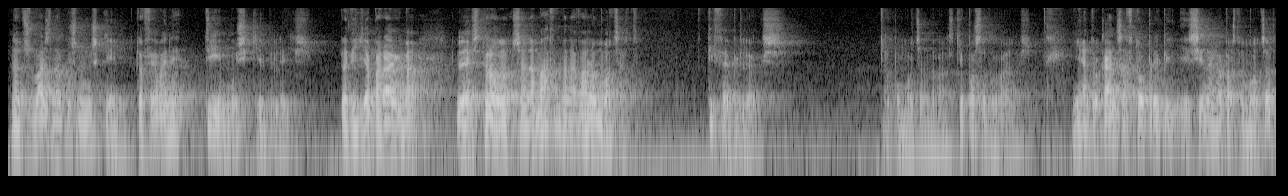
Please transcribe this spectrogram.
να τους βάλει να ακούσουν μουσική. Το θέμα είναι τι μουσική επιλέγεις. Δηλαδή, για παράδειγμα, λες, τώρα σε ένα μάθημα να βάλω Μότσαρτ τι θα επιλέξεις; Από Μότσαρτ να βάλεις και πώς θα το βάλεις; Για να το κάνεις αυτό, πρέπει εσύ να αγαπάς τον Μότσαρτ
